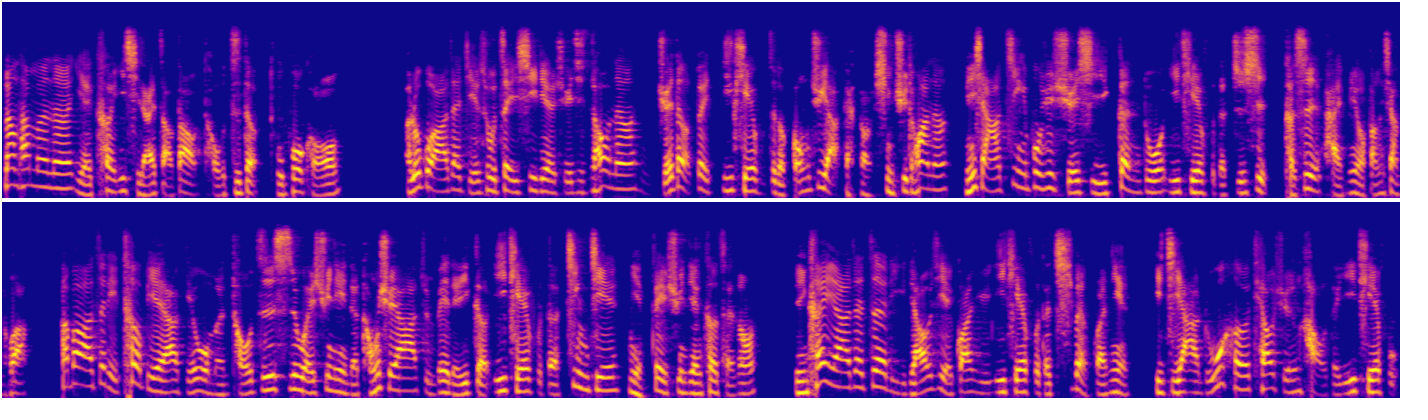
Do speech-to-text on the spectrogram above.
让他们呢也可以一起来找到投资的突破口哦。如果啊在结束这一系列的学习之后呢，你觉得对 ETF 这个工具啊感到有兴趣的话呢，你想要进一步去学习更多 ETF 的知识，可是还没有方向的话，阿爸这里特别啊给我们投资思维训练的同学啊准备了一个 ETF 的进阶免费训练课程哦。你可以啊在这里了解关于 ETF 的基本观念，以及啊如何挑选好的 ETF，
